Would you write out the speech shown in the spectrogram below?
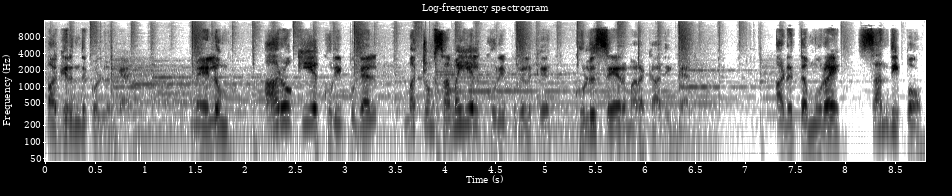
பகிர்ந்து கொள்ளுங்கள். மேலும் ஆரோக்கிய குறிப்புகள் மற்றும் சமையல் குறிப்புகளுக்கு குழு சேர மறக்காதீங்க. அடுத்த முறை சந்திப்போம்.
